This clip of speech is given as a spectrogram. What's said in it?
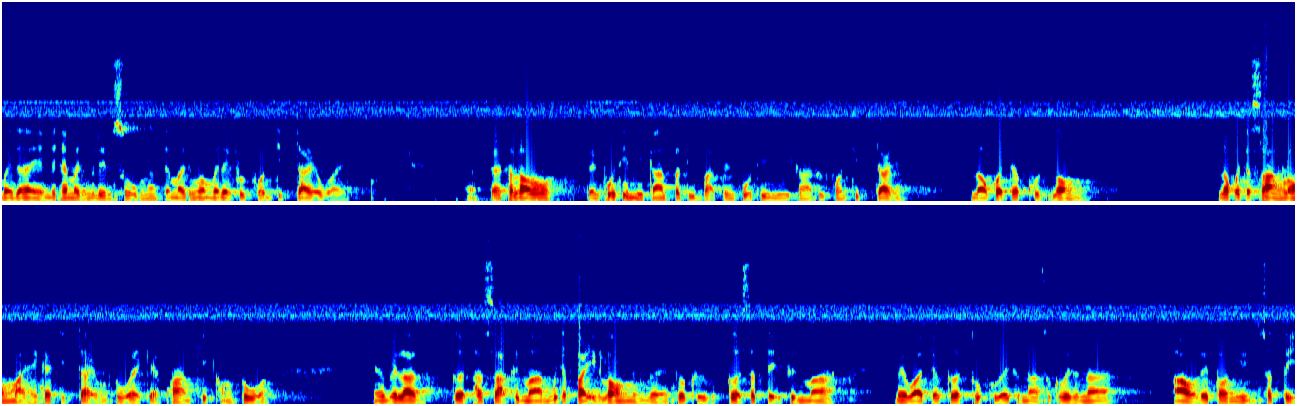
ไม่ได้ไม่ใช่หมายถึงเรียนสูงนะแต่หมายถึงว่าไม่ได้ฝึกฝนจิตใจเอาไว้ แต่ถ้าเราเป็นผู้ที่มีการปฏิบัติ เป็นผู้ที่มีการฝึกฝนจิตใจ เราก็จะขุดล่อง เราก็จะสร้างล่องใหม่ให้แก่จิตใจของตัวให้แก่ความคิดของตัว เวลา เกิดภาษาขึ้นมา มันก็จะไปอีกล่องหนึ่งเลย ก็คือเกิดสติขึ้นมา ไม่ว่าจะเกิดทุกขเวทนาสุขเวทนา เอาเลยตอนนี้สติ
